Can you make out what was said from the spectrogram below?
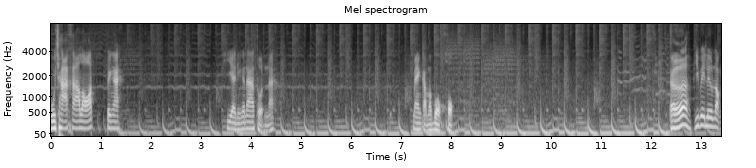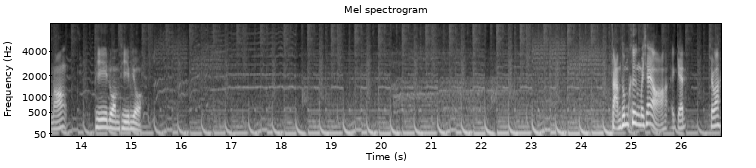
บูชาคาร์ลอสเป็นไงเฮียนี้ก็น่าสนนะ แมงกลับมาบวกหกเออ พี่ไม่ลืมหรอกน้อง พี่รวมทีมอยู่ สามทุ่มครึ่งไม่ใช่หรอไอ้เกตใช่ปะ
